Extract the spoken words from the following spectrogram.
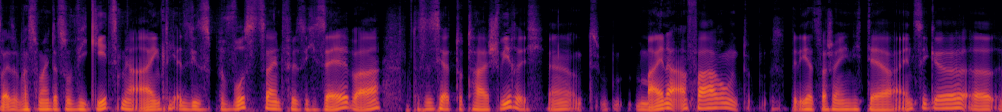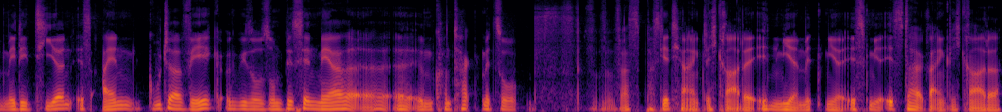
also was meint das so, wie geht's mir eigentlich? Also dieses Bewusstsein für sich selber, das ist ja total schwierig. Ja? Und meine Erfahrung, bin ich jetzt wahrscheinlich nicht der Einzige, äh, meditieren ist ein guter Weg, irgendwie so, so ein bisschen mehr äh, äh im Kontakt mit so, was passiert hier eigentlich gerade in mir, mit mir, ist mir, ist da eigentlich gerade.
